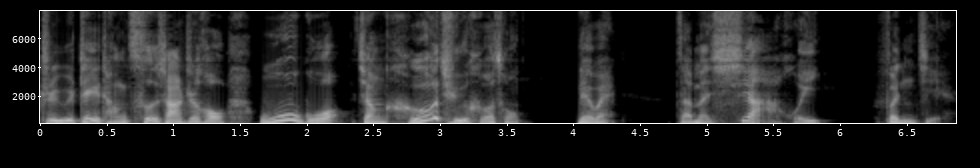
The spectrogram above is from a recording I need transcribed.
至于这场刺杀之后，吴国将何去何从？列位，咱们下回分解。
